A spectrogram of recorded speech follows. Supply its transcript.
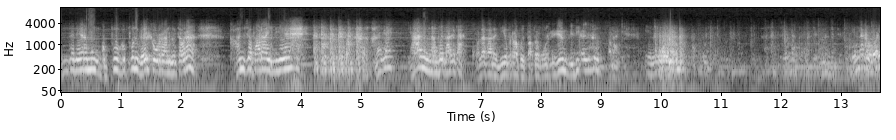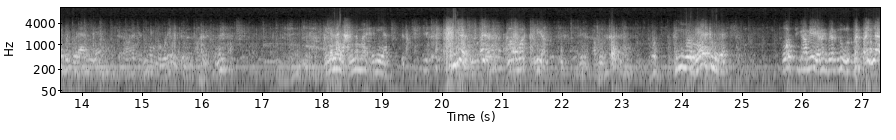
எந்த நேரமும் குப்பு குப்புன்னு வேர்க்க விடுறானுங்க தவிர காஞ்ச பாடா இல்லையே. யாரும் நம்ம தாக்கட்டா கொலகார நீ எப்படா போய் பாப்ப ஒரே மிதி போனாங்க. என்ன ஓடி இதெல்லாம் அந்த மாதிரி அந்த மாதிரி இல்லையா? ஐயோ வேர்க்குங்க போத்திக்காமே எனக்கு வேறு உனக்கு வேறு ஐயா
